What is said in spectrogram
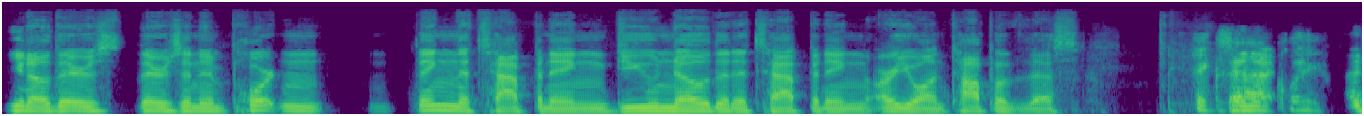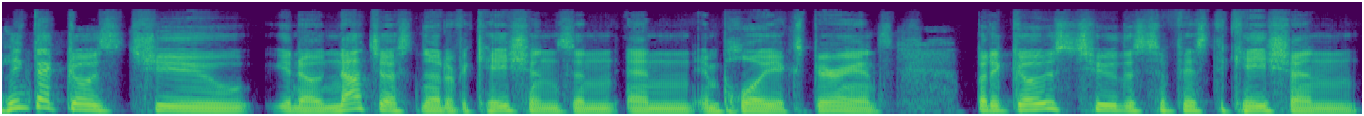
you know there's there's an important thing that's happening. Do you know that it's happening? Are you on top of this? Exactly. I, I, think that goes to, you know, not just notifications and, and employee experience, but it goes to the sophistication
